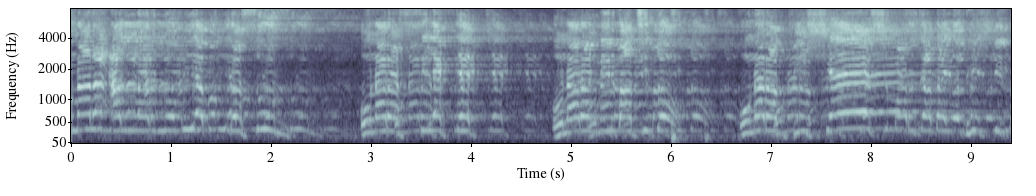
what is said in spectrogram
উনারা আল্লাহর নবী এবং রসুল, উনারা সিলেক্টেড উনারা নির্বাচিত, উনারা বিশেষ মর্যাদায় অধিষ্ঠিত।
